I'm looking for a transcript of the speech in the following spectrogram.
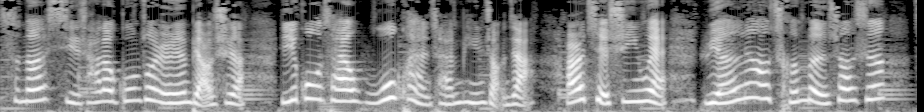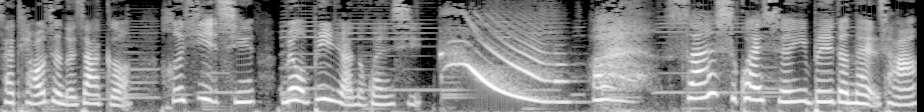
此呢，喜茶的工作人员表示，一共才五款产品涨价，而且是因为原料成本上升才调整的价格，和疫情没有必然的关系。唉。三十块钱一杯的奶茶，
